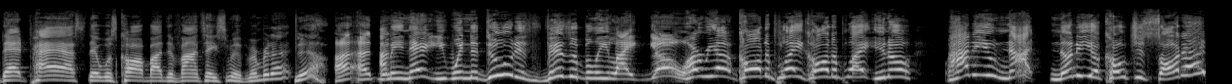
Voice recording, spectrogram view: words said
that pass that was called by DeVonta Smith? Remember that? Yeah, I I, mean, there you, when the dude is visibly like, "Yo, hurry up, call the play, call the play," you know. How do you not? None of your coaches saw that.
